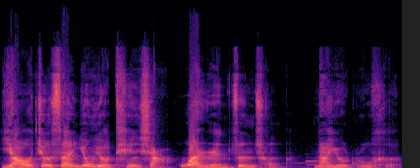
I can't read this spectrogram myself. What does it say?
尧就算拥有天下，万人尊崇，那又如何？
